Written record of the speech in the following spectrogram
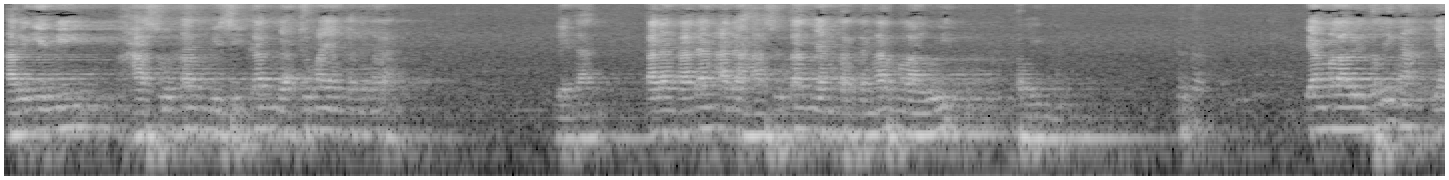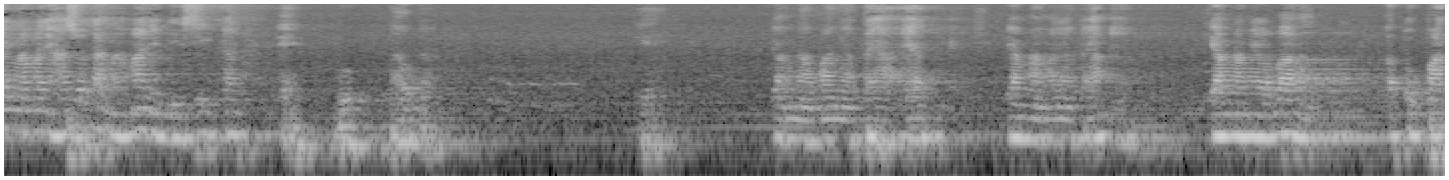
hari ini hasutan bisikan gak cuma yang kedengeran. Ya kan? Kadang-kadang ada hasutan yang terdengar melalui telinga. Yang melalui telinga yang namanya hasutan namanya bisikan. Eh bu tahu gak ya. yang namanya THR yang namanya THR yang namanya lebaran ketupat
